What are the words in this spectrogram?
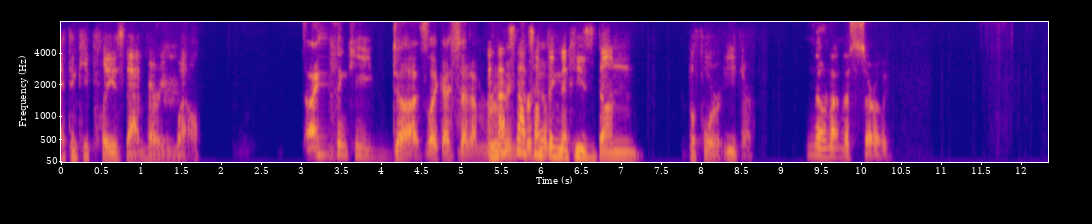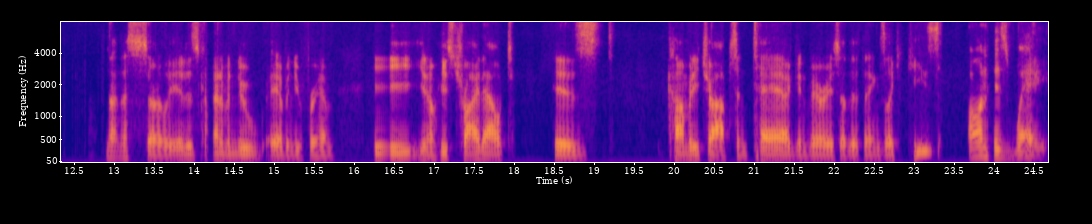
I think he plays that very well. I think he does. Like I said, I'm And that's not something him. that he's done before either. No, not necessarily. Not necessarily. It is kind of a new avenue for him. He, you know, he's tried out his comedy chops and tag and various other things. Like he's on his way.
